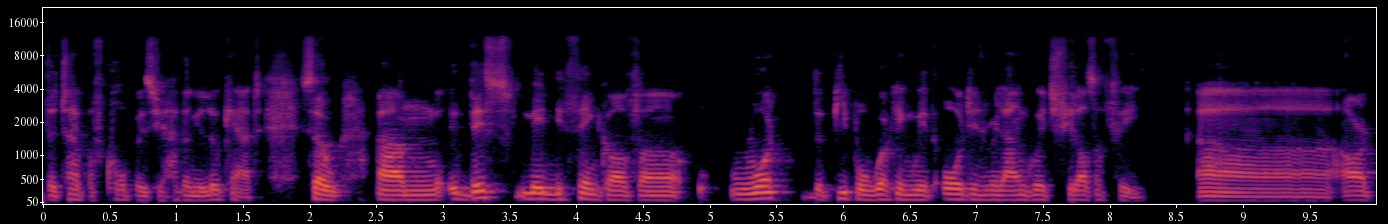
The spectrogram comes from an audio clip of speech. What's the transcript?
the, type of corpus you're having a look at. So um, this made me think of uh, what the people working with ordinary language philosophy uh, are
